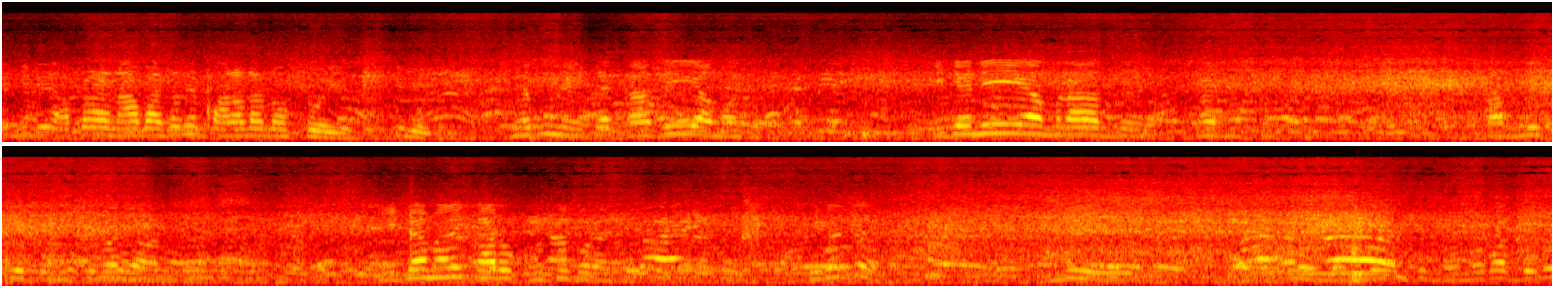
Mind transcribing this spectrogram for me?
যদি আপনারা না বাঁচাতে পাড়াটা নষ্ট হয়ে যাবে কি বলবেন? দেখুন এটা কাজেই আমাদের। এটা নিয়েই আমরা পাবলিককে পরিষেবা দেওয়ার জন্য। এটা নয় কারও ক্ষতি করা ঠিক আছে? আমি ধন্যবাদ দেবো,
